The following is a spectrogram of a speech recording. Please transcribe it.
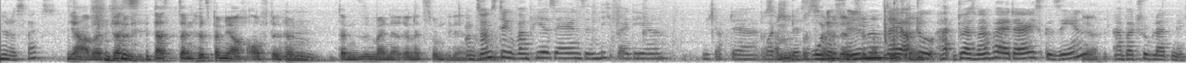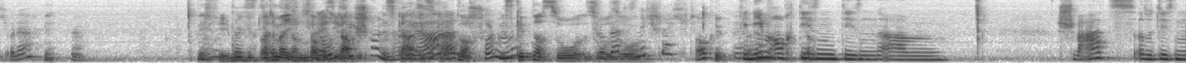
du das sagst. Ja, aber das, das, dann hört es bei mir auch auf. Dann, hören, dann sind meine Relationen wieder. Und sonstige Vampirserien sind nicht bei dir, nicht auf der was Watchlist. was Oder haben für Filme? Naja, auch du, ha- du hast Vampire Diaries gesehen, Ja. aber True Blood nicht, oder? Nee. Ja. Nee. Warte mal, ich glaube, es gab, schon, es gab, ja. es gab noch, schon, es ne? gibt noch so, True so, Blood so. ist nicht schlecht. Okay. Die nehmen auch diesen, diesen ähm, Schwarz, also diesen,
